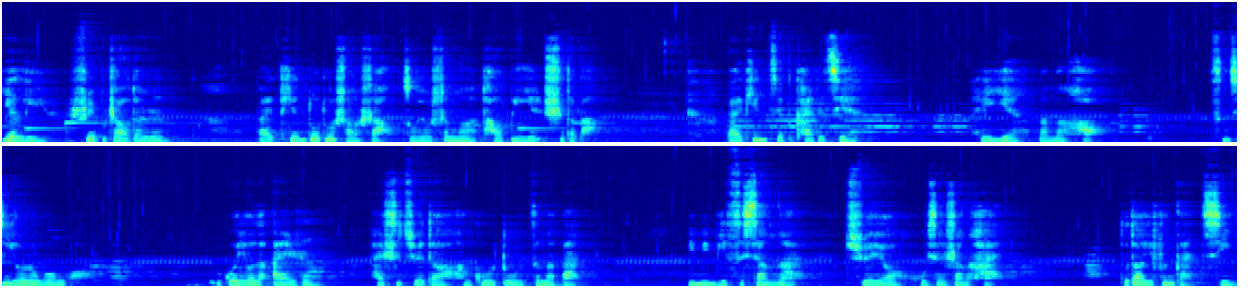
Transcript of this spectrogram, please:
夜里睡不着的人，白天多多少少总有什么逃避掩饰的吧。白天解不开的结，黑夜慢慢耗。”曾经有人问我：“如果有了爱人？”还是觉得很孤独，怎么办？明明彼此相爱，却又互相伤害。得到一份感情，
